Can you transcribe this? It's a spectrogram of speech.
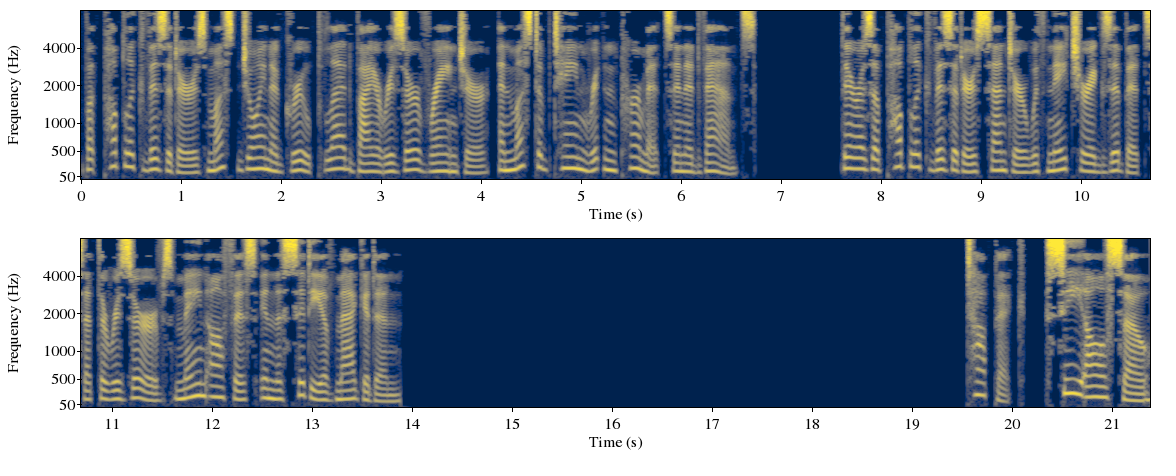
but public visitors must join a group led by a reserve ranger, and must obtain written permits in advance. There is a public visitors center with nature exhibits at the reserve's main office in the city of Magadan. See also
